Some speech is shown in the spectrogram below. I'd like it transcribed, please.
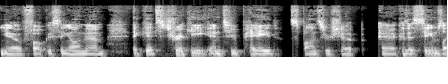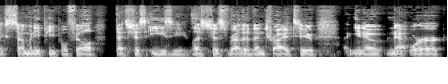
you know, focusing on them, it gets tricky into paid sponsorship because uh, it seems like so many people feel that's just easy. Let's just rather than try to, you know, network,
